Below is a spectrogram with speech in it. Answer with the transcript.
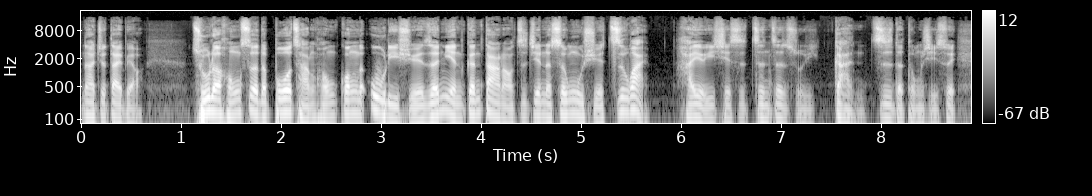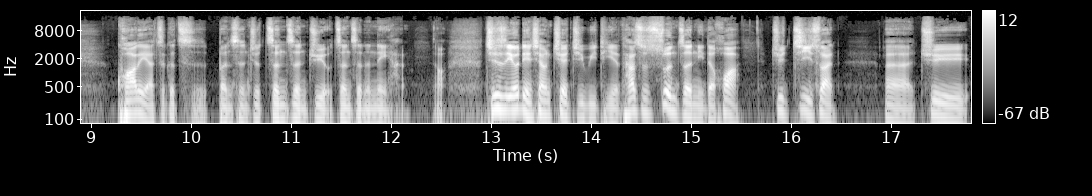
那就代表除了红色的波长、红光的物理学、人眼跟大脑之间的生物学之外，还有一些是真正属于感知的东西，所以 qualia 这个词本身就真正具有真正的内涵啊。其实有点像 ChatGPT，它是顺着你的话去计算，呃，去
